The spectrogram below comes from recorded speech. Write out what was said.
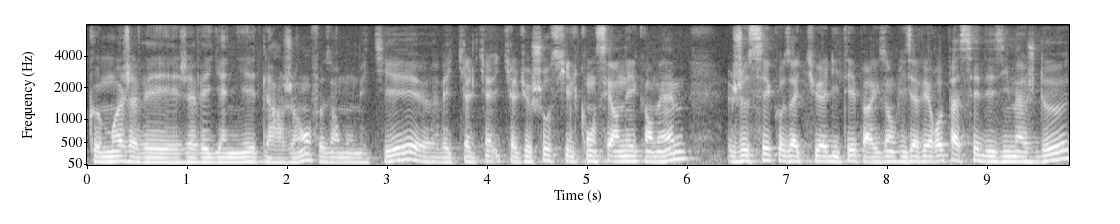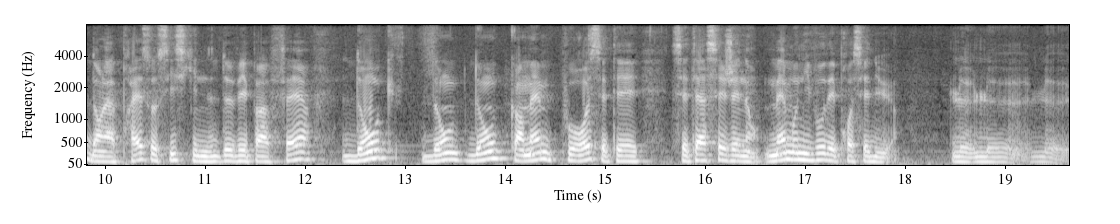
que moi j'avais, gagné de l'argent en faisant mon métier, euh, avec quelqu'un- quelque chose qui le concernait quand même. Je sais qu'aux actualités, par exemple, ils avaient repassé des images d'eux, dans la presse aussi, ce qu'ils ne devaient pas faire. Donc, donc, donc quand même, pour eux, c'était, assez gênant, même au niveau des procédures. Le- le- le-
